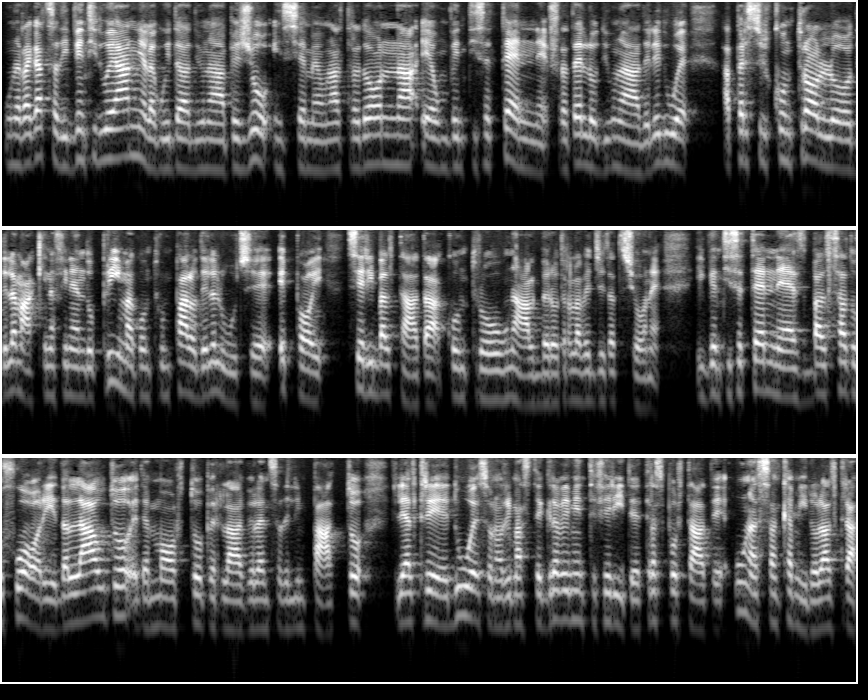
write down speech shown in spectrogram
una ragazza di 22 anni alla guida di una Peugeot insieme a un'altra donna e a un 27enne, fratello di una delle due, ha perso il controllo della macchina finendo prima contro un palo della luce e poi si è ribaltata contro un albero tra la vegetazione. Il 27enne è sbalzato fuori dall'auto ed è morto per la violenza dell'impatto. Le altre due sono rimaste gravemente ferite e trasportate, una al San Camilo, l'altra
